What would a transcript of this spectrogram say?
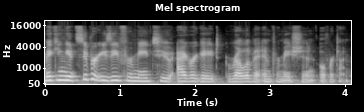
making it super easy for me to aggregate relevant information over time.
